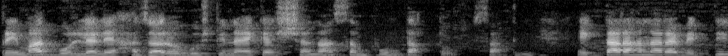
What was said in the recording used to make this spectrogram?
प्रेमात बोललेले हजारो गोष्टींना एका क्षणात संपवून टाकतो. सातवी. एकटा राहणारा व्यक्ती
